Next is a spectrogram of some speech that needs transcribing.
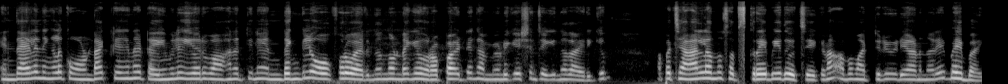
എന്തായാലും നിങ്ങൾ കോണ്ടാക്ട് ചെയ്യുന്ന ടൈമിൽ ഈ ഒരു വാഹനത്തിന് എന്തെങ്കിലും ഓഫർ വരുന്നെന്നുണ്ടെങ്കിൽ ഉറപ്പായിട്ടും കമ്മ്യൂണിക്കേഷൻ ചെയ്യുന്നതായിരിക്കും. അപ്പോൾ ചാനൽ ഒന്ന് സബ്സ്ക്രൈബ് ചെയ്ത് വെച്ചേക്കണം. അപ്പോൾ മറ്റൊരു വീഡിയോ ആണെന്നവരെ ബൈ ബൈ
